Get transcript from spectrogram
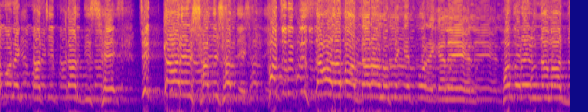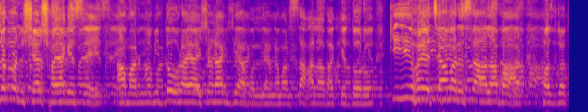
এমন একটা চিৎকার দিছে, চিৎকারের সাথে সাথে হযরত দাঁড়ানো থেকে পড়ে গেলেন। ফজরের নামাজ যখন শেষ হয়ে গেছে, আমার নবী দৌড়ায় এসে ডাক দিয়া বললেন, আমার সাহালাবাকে ধরো। কি হয়েছে আমার সাহালাবার হযরত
